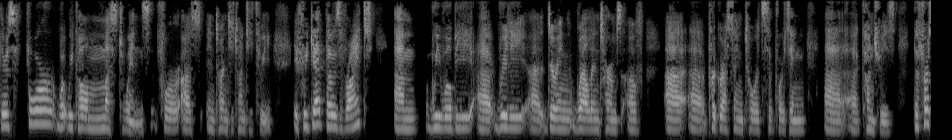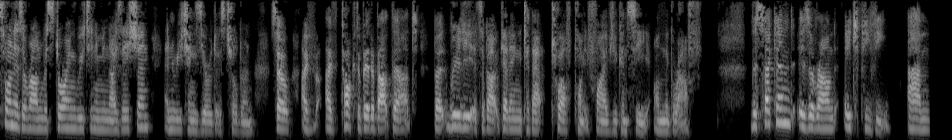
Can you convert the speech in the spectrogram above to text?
there's four what we call must wins for us in 2023. If we get those right, um, we will be uh, really uh, doing well in terms of uh, uh progressing towards supporting uh, uh, countries. The first one is around restoring routine immunization and reaching zero dose children. So I've, I've talked a bit about that, but really it's about getting to that 12.5 you can see on the graph. The second is around HPV. Um,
